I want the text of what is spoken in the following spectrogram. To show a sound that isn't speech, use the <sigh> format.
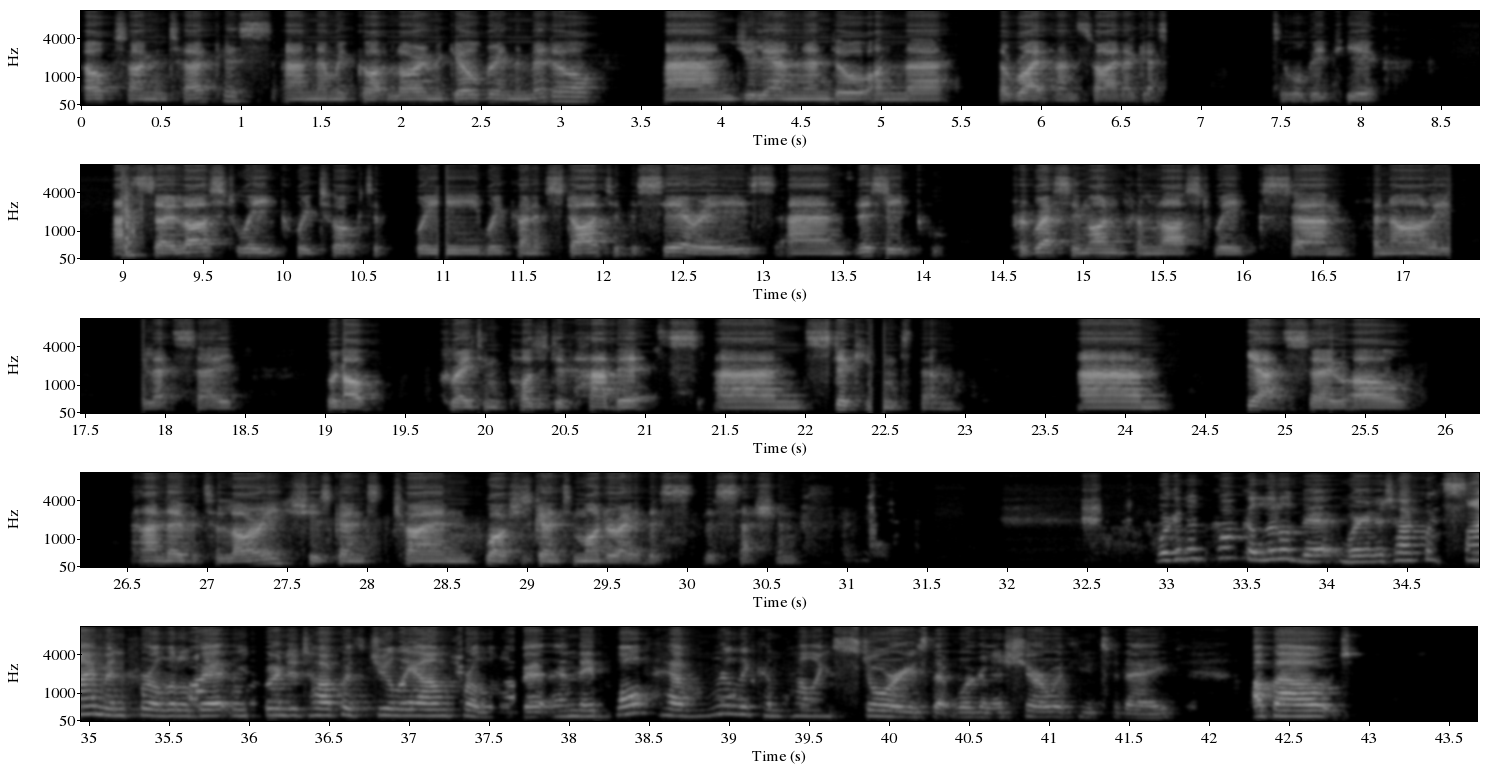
myself, Simon Turkis, and then we've got Laurie McGilvery in the middle and Julianne Nendel on the, the right-hand side, I guess it will be for you. So last week we talked, we, we kind of started the series and this week, progressing on from last week's um, finale, let's say, we're about creating positive habits and sticking to them. Um, yeah, so I'll hand over to Laurie. She's going to try and, well, she's going to moderate this, this session. We're going to talk a little bit. We're going to talk with Simon for a little bit, and we're going to talk with Julianne for a little bit. And they both have really compelling stories that we're going to share with you today about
